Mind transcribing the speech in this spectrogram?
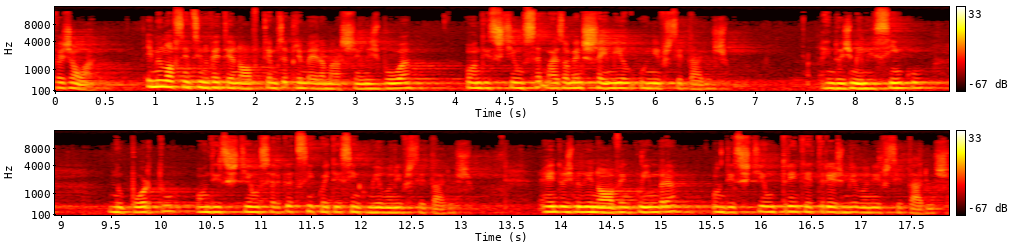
vejam lá, em 1999 temos a primeira marcha em Lisboa, onde existiam mais ou menos 100 mil universitários. Em 2005, no Porto, onde existiam cerca de 55 mil universitários. Em 2009, em Coimbra, onde existiam 33 mil universitários.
